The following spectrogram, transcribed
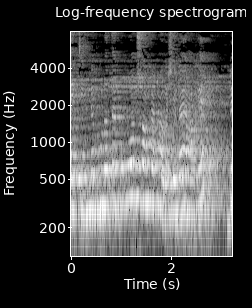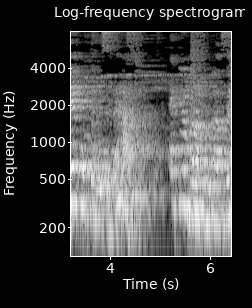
এই চিহ্নগুলোতে কোন সংখ্যাটা হবে সেটাই আমাকে বের করতে হয়েছে তাই না? এক নম্বর অঙ্কটা আছে।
